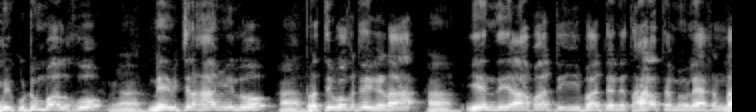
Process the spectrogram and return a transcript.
మీ కుటుంబాలకు మేము ఇచ్చిన హామీలు. ప్రతి ఒక్కటి కూడా ఏంది ఆ పార్టీ ఈ పార్టీ అనే తారతమ్యం లేకుండా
